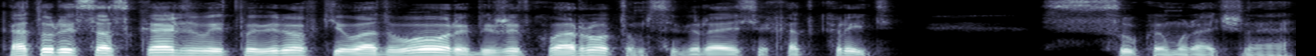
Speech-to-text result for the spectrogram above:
который соскальзывает по веревке во двор и бежит к воротам, собираясь их открыть. Сука мрачная.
